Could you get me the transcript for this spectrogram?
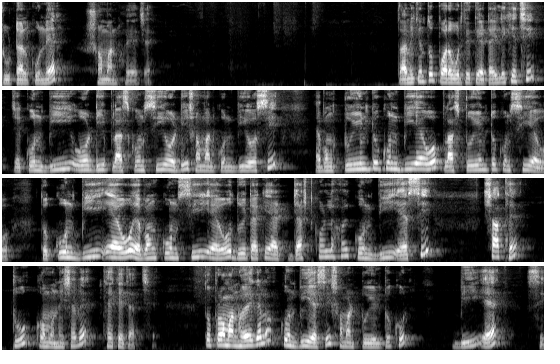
টোটাল কোণের সমান হয়ে যায়। তো আমি কিন্তু পরবর্তীতে এটাই লিখেছি যে কোন বি ও ডি প্লাস কোন সি ও ডি সমান কোন বি ও সি এবং টু ইন্টু কোন B A O plus two into কোন সি এ ও তো কোন বি এ ও এবং কোন সি এ ও দুইটাকে অ্যাডজাস্ট করলে হয় কোন বি এ সি সাথে টু কমন হিসাবে থেকে যাচ্ছে। তো প্রমাণ হয়ে গেল কোন বি এ সি সমান টু ইন্টু কোন বি এ সি।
